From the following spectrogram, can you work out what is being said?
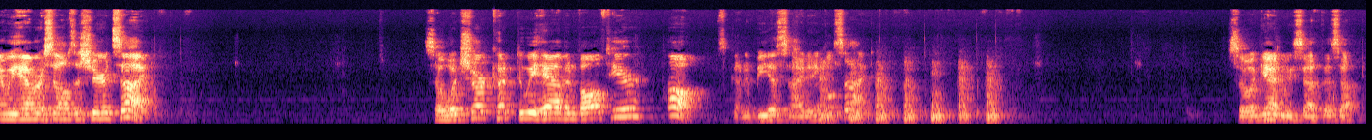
And we have ourselves a shared side. So what shortcut do we have involved here? Oh, it's going to be a side angle side. So again, we set this up.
